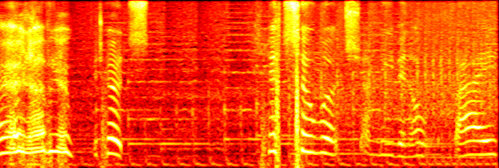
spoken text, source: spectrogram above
I love you. It hurts. It hurts so much. I'm leaving. Oh, bye.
